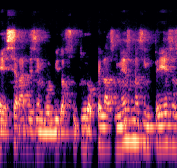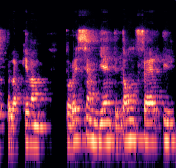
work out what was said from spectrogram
eh, será desenvolvido a futuro pelas mesmas empresas, pela aquela, por esse ambiente tão fértil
